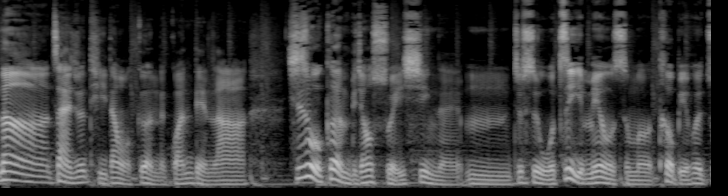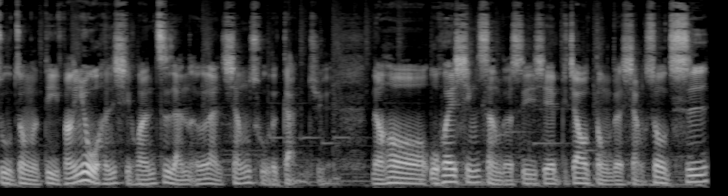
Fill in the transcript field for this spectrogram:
那再就提到我个人的观点啦。其实我个人比较随性哎，嗯，就是我自己没有什么特别会注重的地方，因为我很喜欢自然而然相处的感觉。然后我会欣赏的是一些比较懂得享受吃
